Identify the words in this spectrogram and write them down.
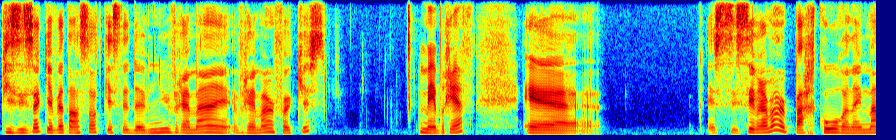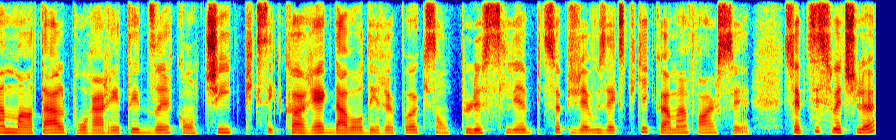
Puis c'est ça qui a fait en sorte que c'est devenu vraiment, un focus. Mais bref, euh, c'est vraiment un parcours honnêtement mental pour arrêter de dire qu'on cheat puis que c'est correct d'avoir des repas qui sont plus libres puis ça. Puis je vais vous expliquer comment faire ce, petit switch-là.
